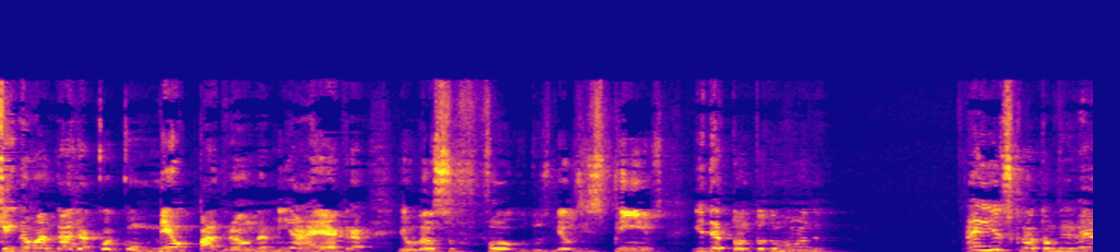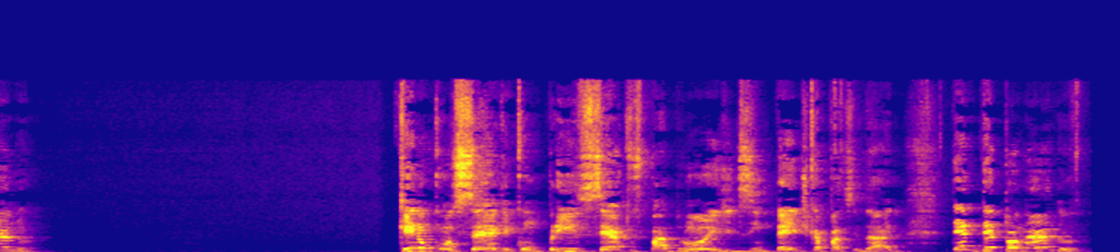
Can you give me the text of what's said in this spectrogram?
quem não andar de acordo com o meu padrão, na minha regra, eu lanço fogo dos meus espinhos e detono todo mundo. É isso que nós estamos vivendo. Quem não consegue cumprir certos padrões de desempenho, de capacidade, é detonado.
